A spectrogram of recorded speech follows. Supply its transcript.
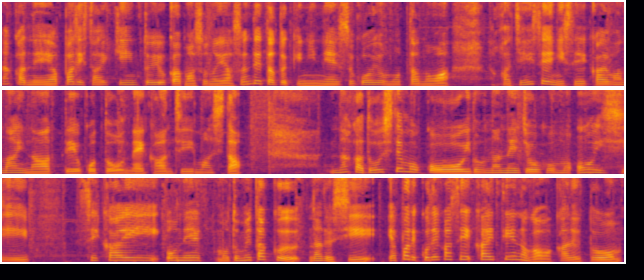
なんかねやっぱり最近というか、まあ、その休んでた時にねすごい思ったのはなんか人生に正解はないなっていうことをね感じましたなんかどうしてもこういろんなね情報も多いし正解をね求めたくなるしやっぱりこれが正解っていうのが分かると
